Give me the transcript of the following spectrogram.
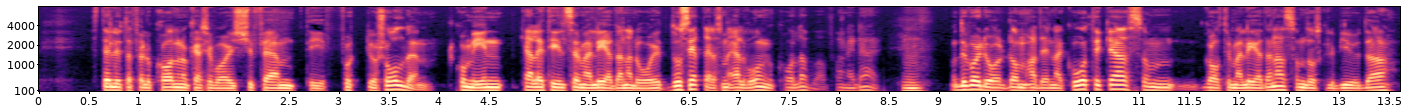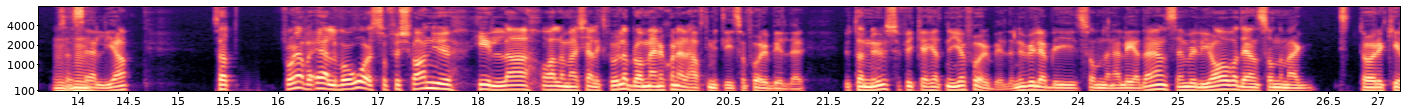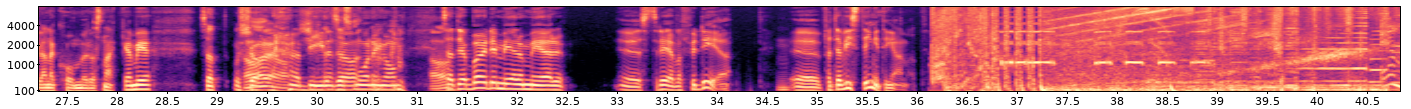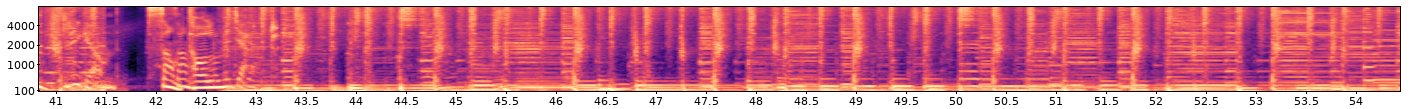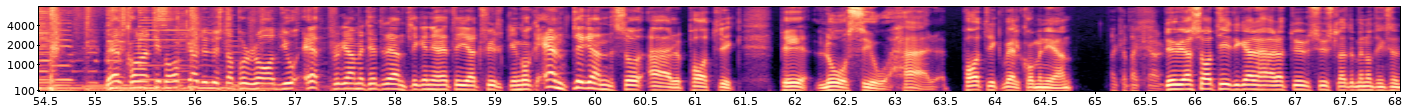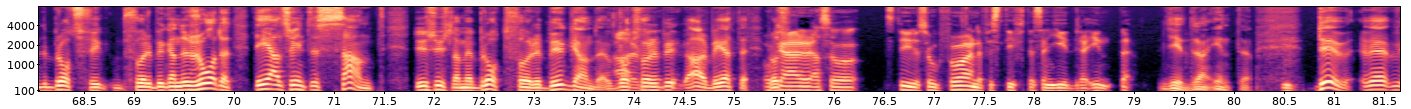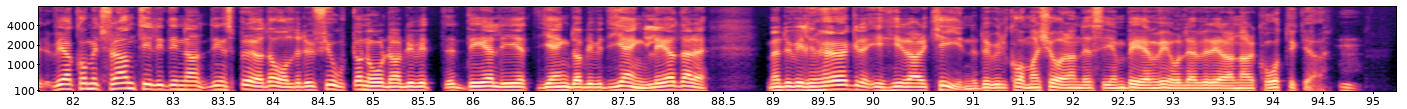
Ställde utanför lokalen och kanske var i 25 till 40-årsåldern. Kom in, kallade till sig de här ledarna då. Då satt jag där som 11-åring och kollade, vad fan är det där? Och det var ju då de hade narkotika som gav till de här ledarna som då skulle bjuda och sen sälja. Så att från jag var 11 år så försvann ju Hilla och alla de här kärleksfulla bra människorna jag hade haft i mitt liv som förebilder. Utan nu så fick jag helt nya förebilder. Nu vill jag bli som den här ledaren. Sen vill jag vara den som de här större killarna kommer och snackar med. Så att, och köra Ja, ja. bilen så småningom. Ja. Så att jag började mer och mer eh, sträva för det. Eh, för att jag visste ingenting annat. Äntligen! Samtal med hjärt. Välkomna tillbaka, du lyssnar på Radio 1. Programmet heter Äntligen, jag heter Gert Fylking och äntligen så är Patrik Pelosio här. Patrik, välkommen igen. Tackar, tackar. Du, jag sa tidigare här att du sysslade med något som heter Brottsförebyggande rådet. Det är alltså inte sant. Du sysslar med brottförebyggande, brottsförebygg- arbete. Och Brotts- är alltså styrelseordförande för stiftelsen Gidra inte. Gidra inte. Du, eh, vi- har kommit fram till i dina, din spröda ålder, du är 14 år, du har blivit eh, del i ett gäng, du har blivit gängledare. Men du vill högre i hierarkin, du vill komma körandes i en BMW och leverera narkotika.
